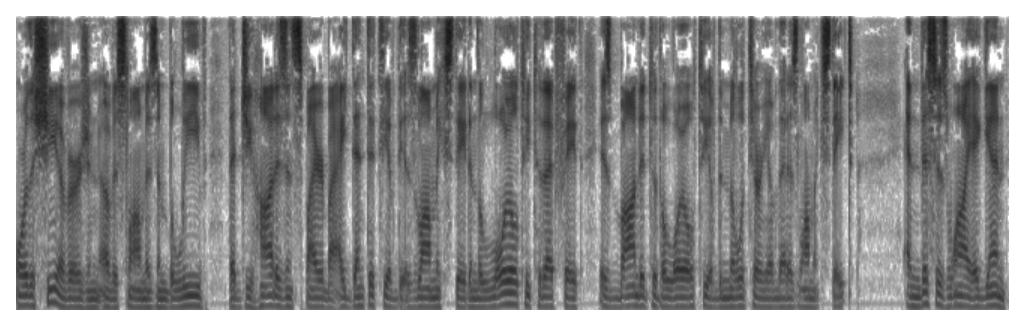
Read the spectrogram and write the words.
or the Shia version of Islamism believe that jihad is inspired by identity of the Islamic State and the loyalty to that faith is bonded to the loyalty of the military of that Islamic State. And this is why, again,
